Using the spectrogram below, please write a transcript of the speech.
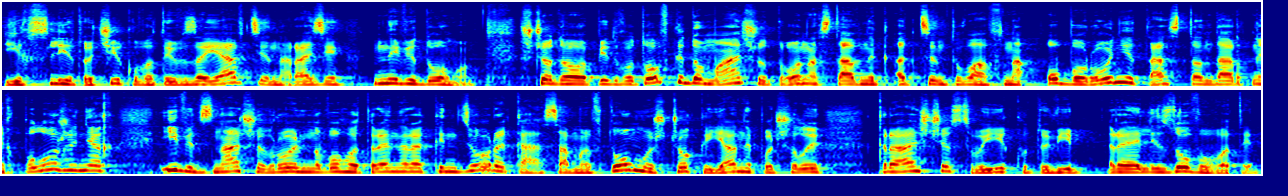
їх слід очікувати в заявці, наразі невідомо. Щодо підготовки до матчу, то наставник акцентував на обороні та стандартних положеннях і відзначив роль нового тренера Кендзьорика саме в тому, що кияни почали краще свої кутові реалізовувати.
